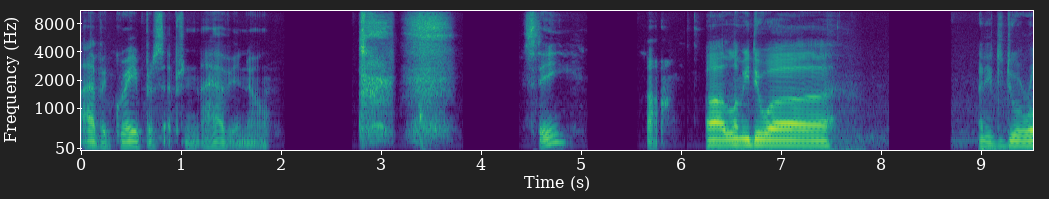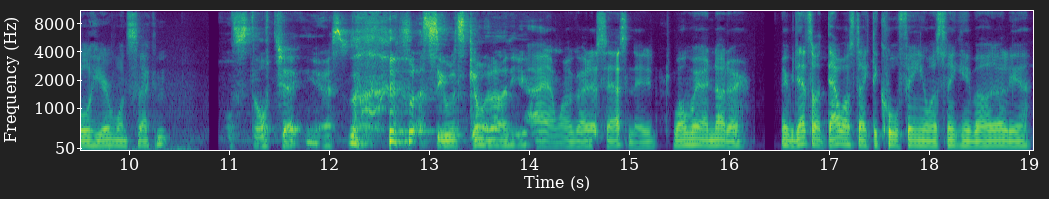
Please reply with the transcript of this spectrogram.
I have a great perception, I have you know. See? Uh, let me do a. I need to do a roll here. One second. I'll still check. Yes. Let's see what's going on here. I don't want to get assassinated, one way or another. Maybe that's what that was like the cool thing I was thinking about earlier.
